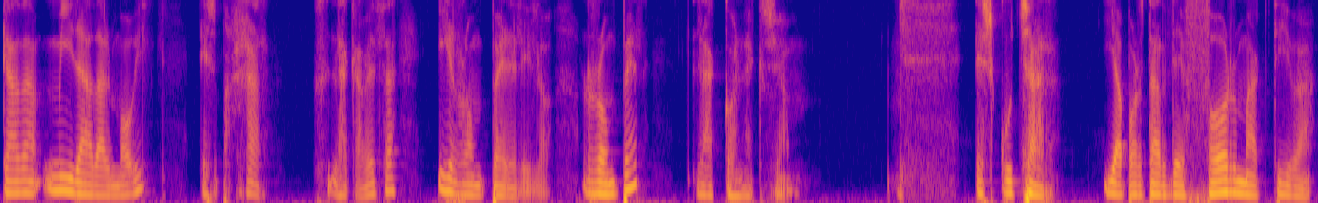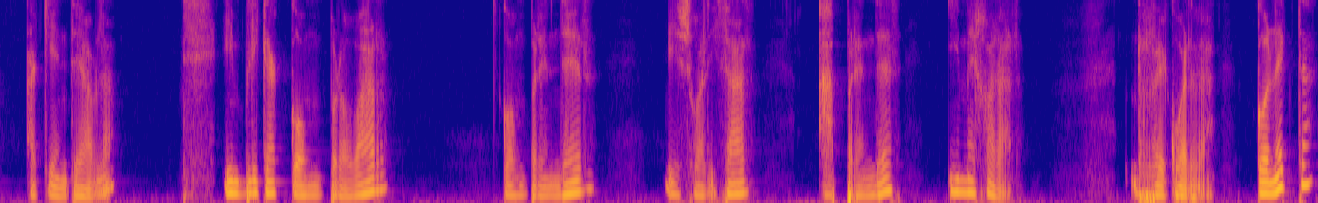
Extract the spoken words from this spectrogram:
cada mirada al móvil es bajar la cabeza y romper el hilo, romper la conexión. Escuchar y aportar de forma activa a quien te habla implica comprobar, comprender, visualizar, aprender y mejorar. Recuerda, conecta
